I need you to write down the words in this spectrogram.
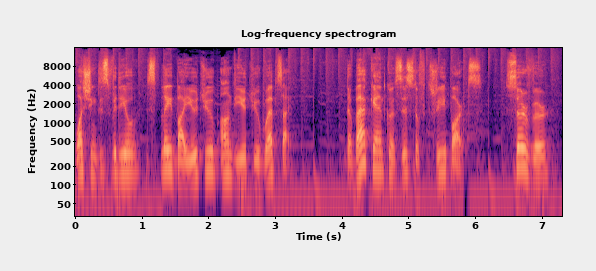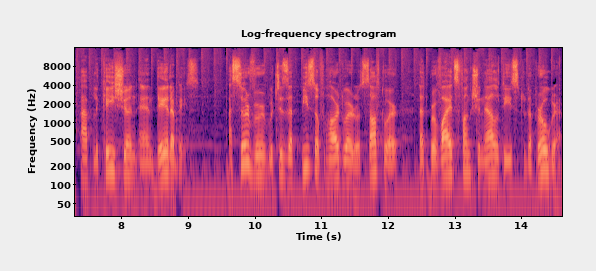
watching this video displayed by YouTube on the YouTube website. The backend consists of three parts server, application, and database. A server, which is a piece of hardware or software that provides functionalities to the program.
